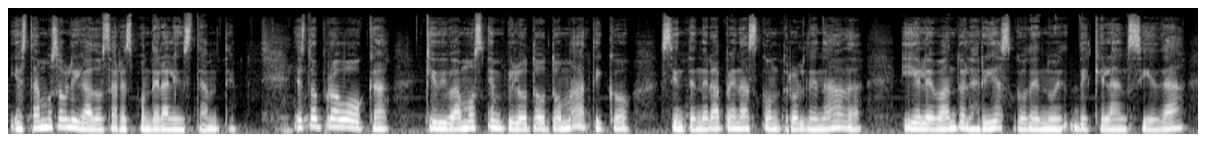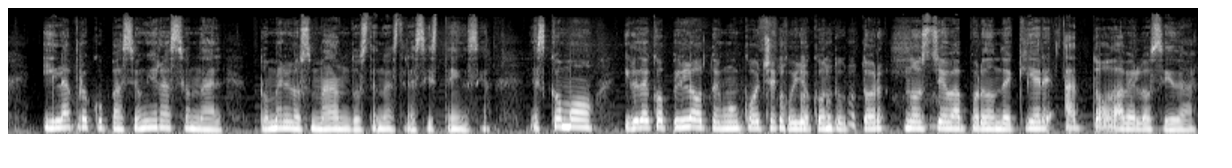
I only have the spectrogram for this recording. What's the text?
y estamos obligados a responder al instante. Esto provoca que vivamos en piloto automático sin tener apenas control de nada y elevando el riesgo de, de, que la ansiedad y la preocupación irracional tomen los mandos de nuestra existencia. Es como ir de copiloto en un coche cuyo conductor nos lleva por donde quiere a toda velocidad.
